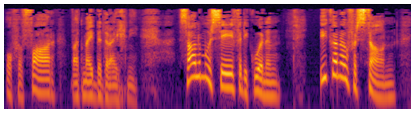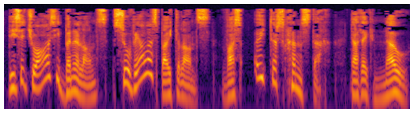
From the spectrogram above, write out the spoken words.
of gevaar wat my bedreig nie. Salomo sê vir die koning: "U kan nou verstaan, die situasie binnelands sowel as buitelands was uiters gunstig dat ek nou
